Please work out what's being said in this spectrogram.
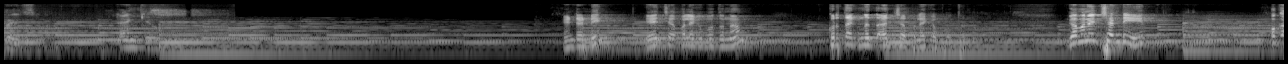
ప్రైజ్ థ్యాంక్ యూ ఏంటండి? ఏం చెప్పలేకపోతున్నాం? కృతజ్ఞత చెప్పలేకపోతున్నాం. గమనించండి ఒక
